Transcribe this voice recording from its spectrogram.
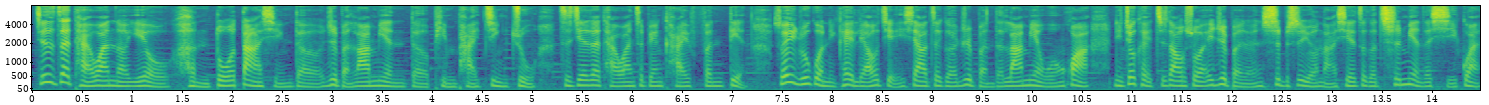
其实，在台湾呢，也有很多大型的日本拉面的品牌进驻，直接在台湾这边开分店。所以，如果你可以了解一下这个日本的拉面文化，你就可以知道说，诶，日本人是不是有哪些这个吃面的习惯？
